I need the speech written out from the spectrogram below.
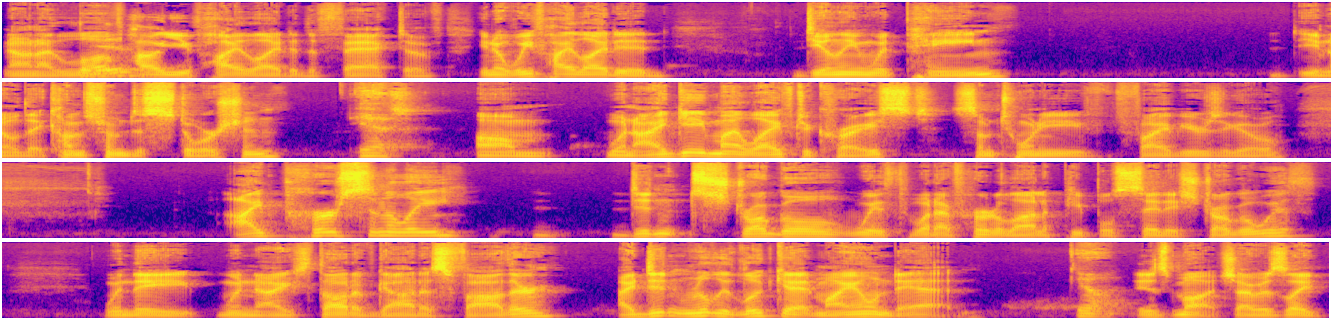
now. And I love how you've highlighted the fact of, you know, we've highlighted dealing with pain, you know, that comes from distortion. Yes. Um, when I gave my life to Christ some 25 years ago, I personally didn't struggle with what I've heard a lot of people say they struggle with when they when I thought of God as father. I didn't really look at my own dad yeah. as much. I was like,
